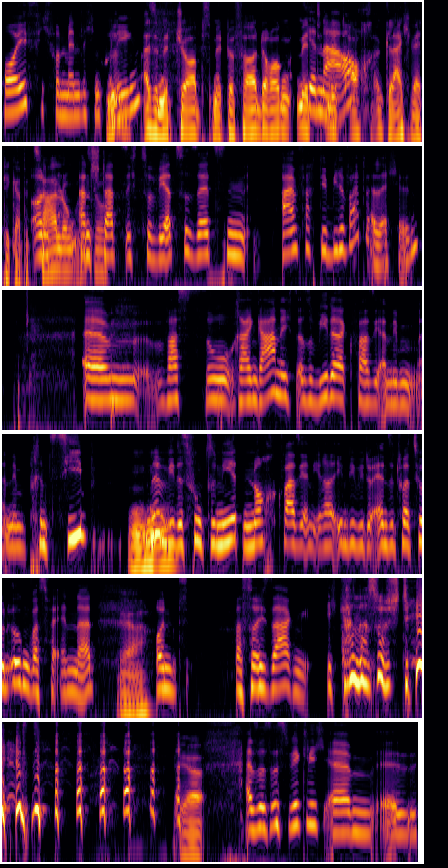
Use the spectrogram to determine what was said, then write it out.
häufig von männlichen Kollegen. Also mit Jobs, mit Beförderung, mit, Genau. mit auch gleichwertiger Bezahlung. Und Und, anstatt sich zur Wehr zu setzen, einfach debil weiterlächeln. Ähm, was so rein gar nichts, also weder quasi an dem, an dem Prinzip, Mhm. ne, wie das funktioniert, noch quasi an ihrer individuellen Situation irgendwas verändert. Ja, Und was soll ich sagen? Ich kann das verstehen. ja. Also es ist wirklich, ähm, äh,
